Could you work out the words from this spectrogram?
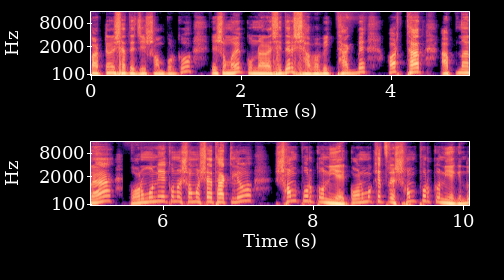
পার্টনারের সাথে যে সম্পর্ক, এ সময়ে কন্যা রাশিদের স্বাভাবিক থাকবে। অর্থাৎ আপনারা কর্ম নিয়ে কোনো সমস্যা থাকলেও সম্পর্ক নিয়ে, কর্মক্ষেত্রে সম্পর্ক নিয়ে কিন্তু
